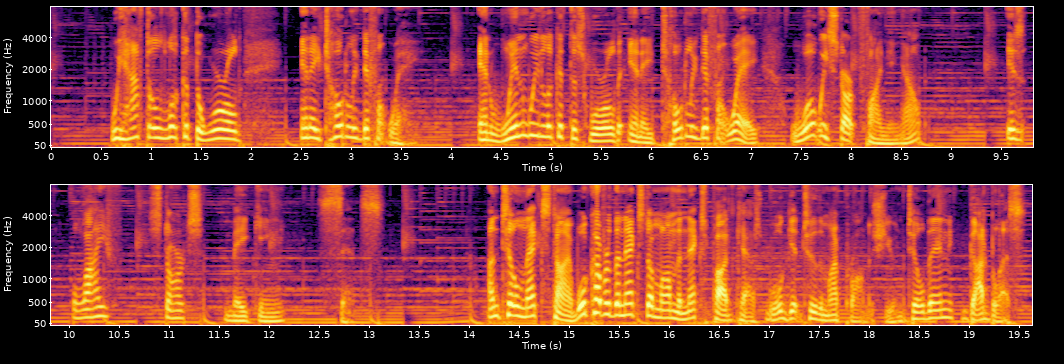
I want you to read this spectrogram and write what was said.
We have to look at the world in a totally different way. And when we look at this world in a totally different way, what we start finding out is life starts making sense. Until next time, we'll cover the next them on the next podcast. We'll get to them, I promise you. Until then, God bless.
